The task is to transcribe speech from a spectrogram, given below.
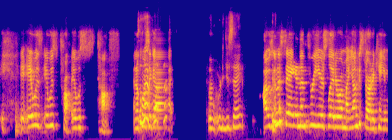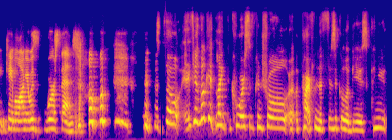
it, it was it was tr- it was tough and of So course let- i got What did you say? I was gonna say, and then three years later, when my youngest daughter came came along, it was worse then. So So, if you look at like coercive control, apart from the physical abuse, can you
